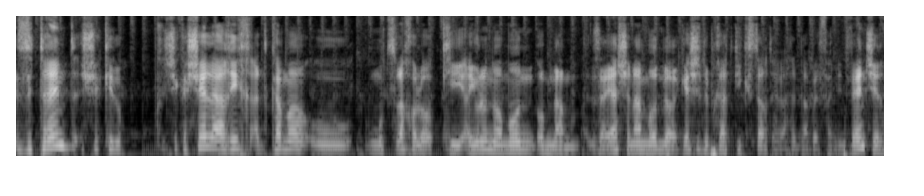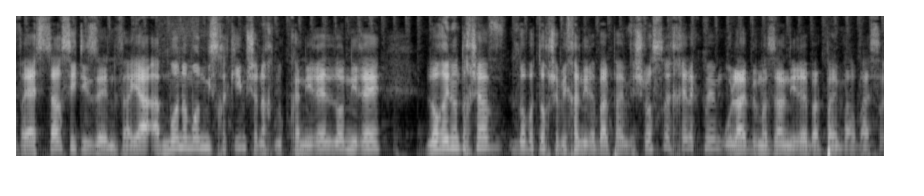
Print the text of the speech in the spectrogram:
זה טרנד שכאילו, שקשה להעריך עד כמה הוא מוצלח או לא, כי היו לנו המון, אמנם, זה היה שנה מאוד מרגשת מבחינת Kickstarter, היה את Double Fine Adventure, והיה את Star Citizen, והיה המון המון משחקים שאנחנו כנראה לא נראה, לא ראינו עד עכשיו, לא בטוח שבכלל נראה ב-2013, חלק מהם אולי במזל נראה ב-2014.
